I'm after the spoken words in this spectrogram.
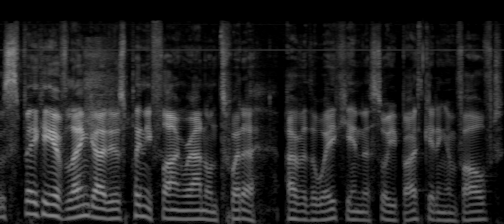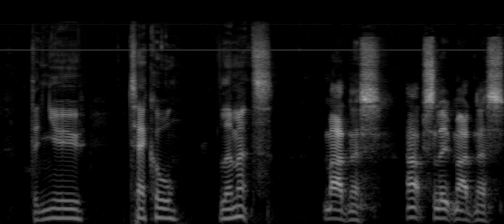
Well, speaking of Lengo, there was plenty flying around on Twitter over the weekend. I saw you both getting involved. The new tackle limits. Madness. Absolute madness.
